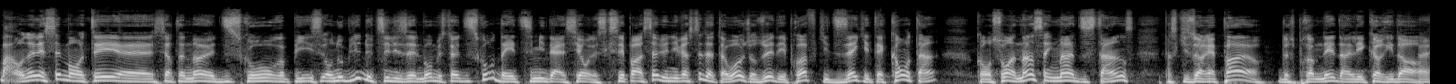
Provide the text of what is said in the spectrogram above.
Bon, on a laissé monter euh, certainement un discours, puis on oublie d'utiliser le mot, mais c'est un discours d'intimidation. Ce qui s'est passé à l'Université d'Ottawa aujourd'hui, il y a des profs qui disaient qu'ils étaient contents qu'on soit en enseignement à distance parce qu'ils auraient peur de se promener dans les corridors. Ouais.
